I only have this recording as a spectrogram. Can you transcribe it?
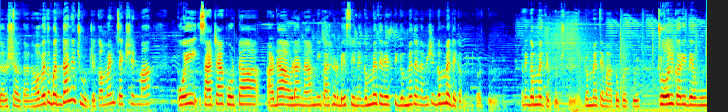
દર્શાવતા અને હવે તો બધાને છૂટ છે. કમેન્ટ સેક્શનમાં કોઈ સાચા, ખોટા આડા અવડા નામની પાછળ બેસીને ગમે તે વ્યક્તિ ગમે તેના વિશે ગમે તે કમેન્ટ કરતું હોય અને ગમે તે પૂછતું હોય, ગમે તે વાતો કરતું હોય. ટ્રોલ કરી દેવું,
